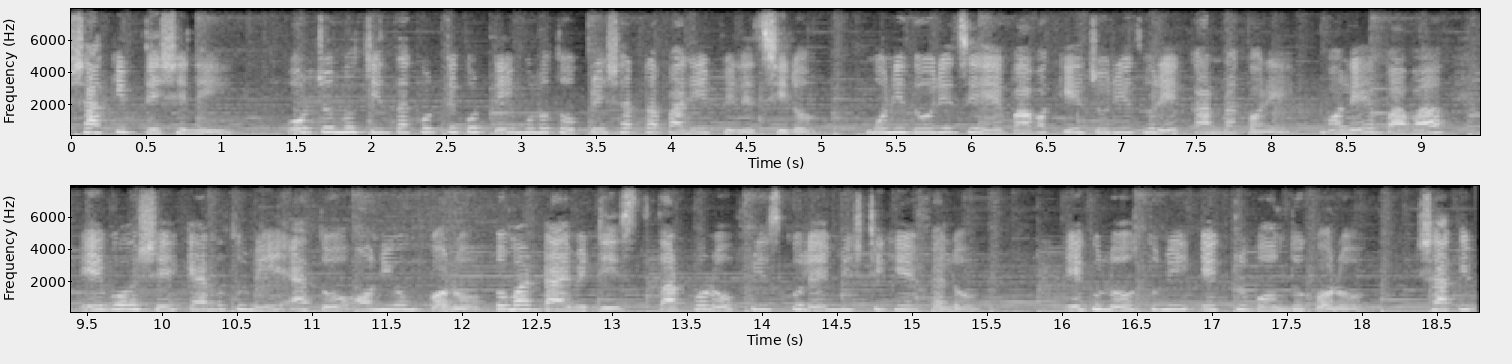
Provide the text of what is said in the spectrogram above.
সাকিব দেশে নেই। ওর জন্য চিন্তা করতে করতেই মূলত প্রেশারটা বাড়িয়ে ফেলেছিল। মনি দৌড়ে যেয়ে বাবাকে জড়িয়ে ধরে কান্না করে। বলে, বাবা, এ বয়সে কেন তুমি এত অনিয়ম করো? তোমার ডায়াবেটিস, তারপরও ফ্রিজ খুলে মিষ্টি খেয়ে ফেলো। এগুলো তুমি একটু বন্ধ করো। সাকিব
